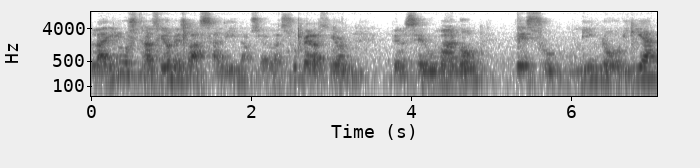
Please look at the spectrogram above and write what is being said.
La ilustración es la salida, o sea, la superación del ser humano de su minoría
